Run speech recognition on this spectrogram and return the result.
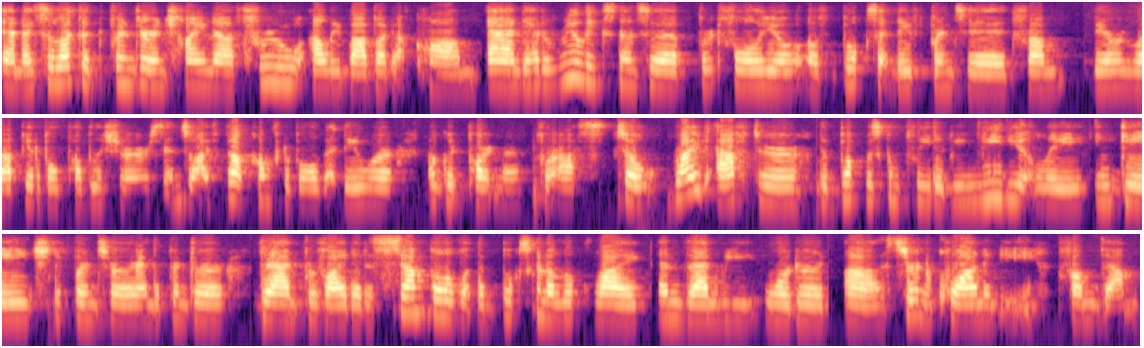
and I selected printer in China through Alibaba.com and they had a really extensive portfolio of books that they've printed from very reputable publishers. And so I felt comfortable that they were a good partner for us. So right after the book was completed, we immediately engaged the printer, and the printer then provided a sample of what the book's going to look like. And then we ordered a certain quantity from them.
